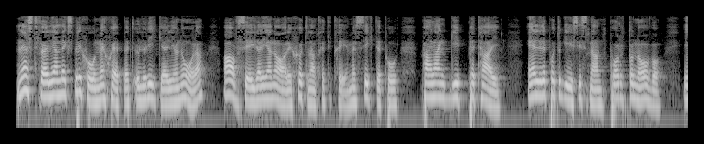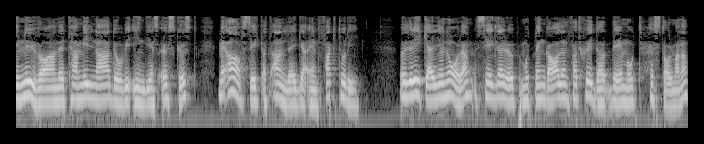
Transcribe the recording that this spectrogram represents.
Nästföljande expedition med skeppet Ulrika Eleonora avseglade i januari 1733 med sikte på Parangipetai, äldre portugisiskt namn Porto Novo, i nuvarande Tamil Nadu vid Indiens östkust med avsikt att anlägga en faktori. Ulrika Eleonora seglade upp mot Bengalen för att skydda det mot höststormarna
